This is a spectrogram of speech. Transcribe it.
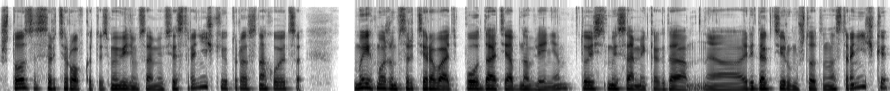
Что за сортировка? То есть мы видим сами все странички, которые у нас находятся. Мы их можем сортировать по дате обновления. То есть мы сами, когда э, редактируем что-то на страничке,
